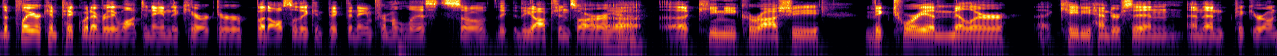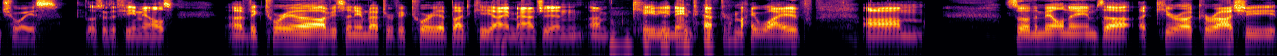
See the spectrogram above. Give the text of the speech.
the player can pick whatever they want to name the character, but also they can pick the name from a list. So the the options are yeah. uh, Akemi Karashi, Victoria Miller, uh, Katie Henderson, and then pick your own choice. Those are the females. Uh, Victoria, obviously named after Victoria Budke, I imagine. Um, Katie, named after my wife. Um, so the male names uh, Akira Karashi,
